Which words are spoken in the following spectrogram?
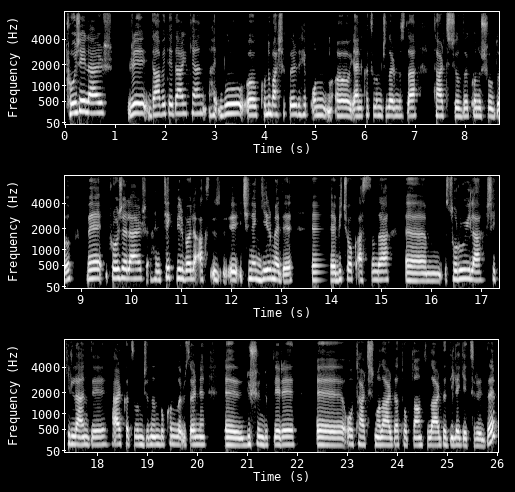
projeleri davet ederken bu e, konu başlıkları da hep onun e, yani katılımcılarımızla tartışıldı, konuşuldu ve projeler hani tek bir böyle aks e, içine girmedi. birçok aslında e, soruyla şekillendi. Her katılımcının bu konular üzerine e, düşündükleri e, o tartışmalarda, toplantılarda dile getirildi.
